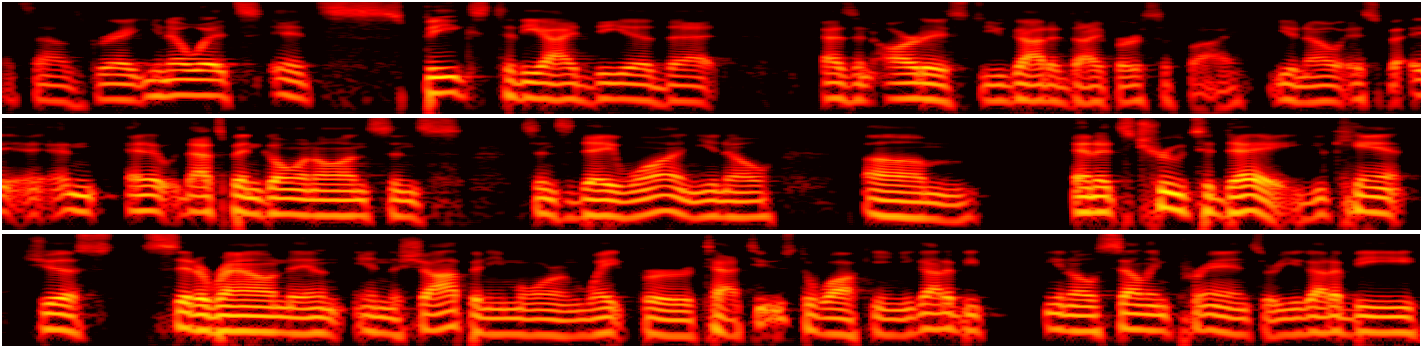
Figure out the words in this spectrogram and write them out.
That sounds great. You know, it's it speaks to the idea that as an artist, you got to diversify. You know, and and it, that's been going on since since day one. You know, um, and it's true today. You can't just sit around in in the shop anymore and wait for tattoos to walk in. You got to be, you know, selling prints, or you got to be,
